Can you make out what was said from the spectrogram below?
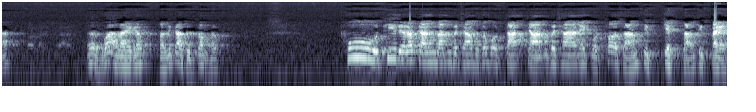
ฮะเออว่าอะไรครับสามสิบเก้าถูกต้องครับ ผู้ที่ได้รับการบรรพชาบุตรบทจากอุปชาในกฎข้อสามสิบเจ็ดสามสิบแปด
